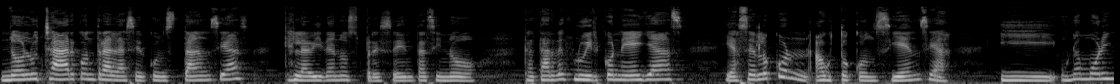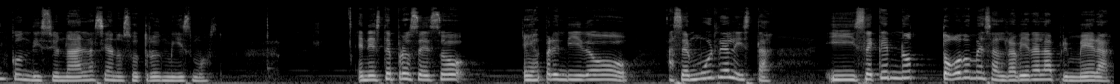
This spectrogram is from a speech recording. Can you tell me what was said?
no luchar contra las circunstancias que la vida nos presenta, sino tratar de fluir con ellas y hacerlo con autoconciencia y un amor incondicional hacia nosotros mismos. En este proceso he aprendido a ser muy realista y sé que no todo me saldrá bien a la primera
